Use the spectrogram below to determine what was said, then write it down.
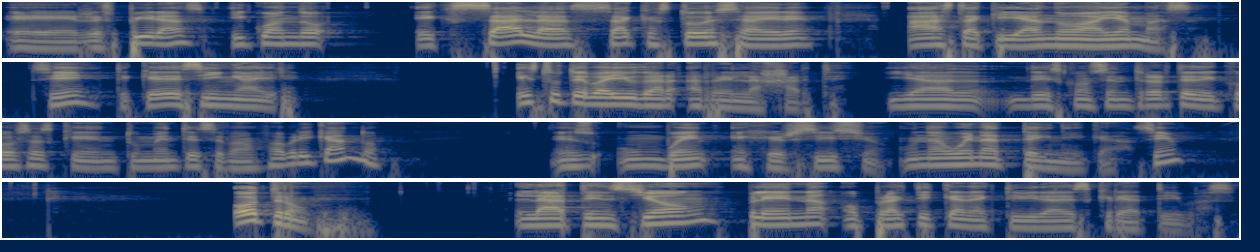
eh, respiras y cuando exhalas, sacas todo ese aire hasta que ya no haya más, ¿sí? Te quedes sin aire. Esto te va a ayudar a relajarte y a desconcentrarte de cosas que en tu mente se van fabricando. Es un buen ejercicio, una buena técnica, ¿sí? Otro, la atención plena o práctica de actividades creativas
